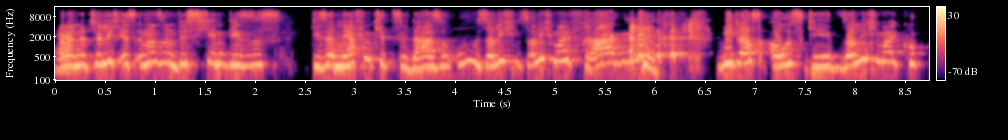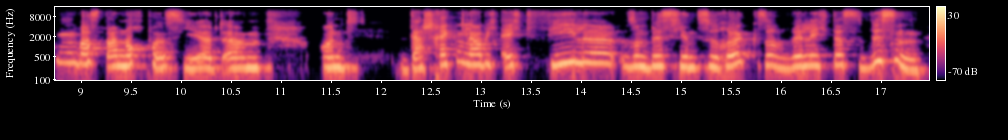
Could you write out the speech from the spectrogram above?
Ja. Aber natürlich ist immer so ein bisschen dieses, dieser Nervenkitzel da, so, uh, soll ich, soll ich mal fragen, wie das ausgeht? Soll ich mal gucken, was da noch passiert? Ähm, und da schrecken, glaube ich, echt viele so ein bisschen zurück, so will ich das wissen.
